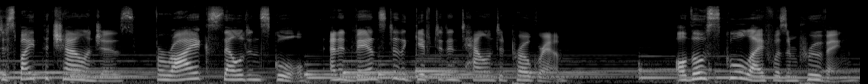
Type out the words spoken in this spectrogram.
Despite the challenges, Farai excelled in school and advanced to the gifted and talented program. Although school life was improving,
